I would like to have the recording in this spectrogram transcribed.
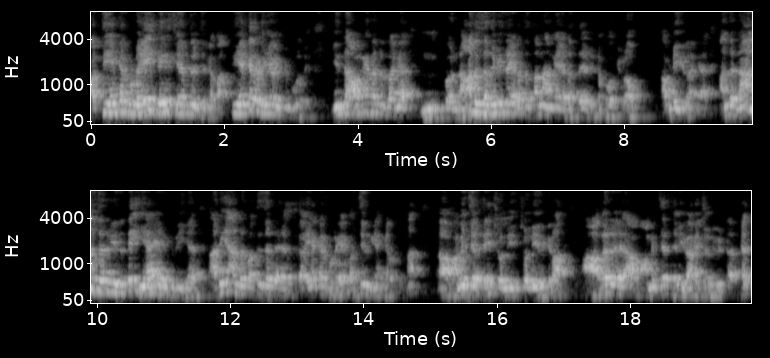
பத்து ஏக்கர் கூடயே இதையும் சேர்த்து வச்சிருக்கேன் பத்து ஏக்கர் வெளியே வைக்கும் போது இந்த அவங்க என்ன சொல்றாங்க இப்போ நாலு சதவீத இடத்தை தான் நாங்கள் இடத்த எடுக்க போகிறோம். அப்படிங்கிறாங்க. அந்த நாலு சதவீதத்தை ஏன் எடுக்கிறீங்க? அதையே அந்த பத்து சத ஏக்கர் கூட வச்சிருக்கீங்கிறது தான் சொல்லி சொல்லி இருக்கிறோம் அவர் அமைச்சர் தெளிவாக சொல்லிவிட்டார்கள்.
